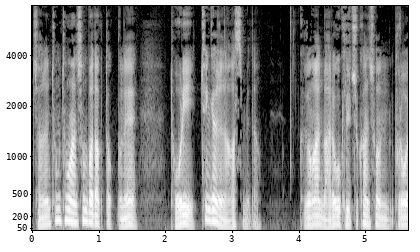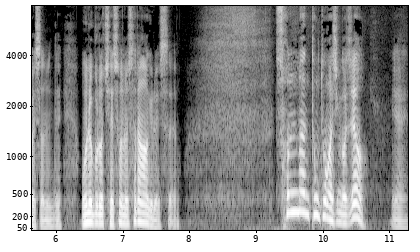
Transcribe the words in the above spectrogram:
저는 통통한 손바닥 덕분에 돌이 튕겨져 나갔습니다. 그동안 마르고 길쭉한 손 부러워했었는데 오늘부로 제 손을 사랑하기로 했어요. 손만 통통하신 거죠? 예.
